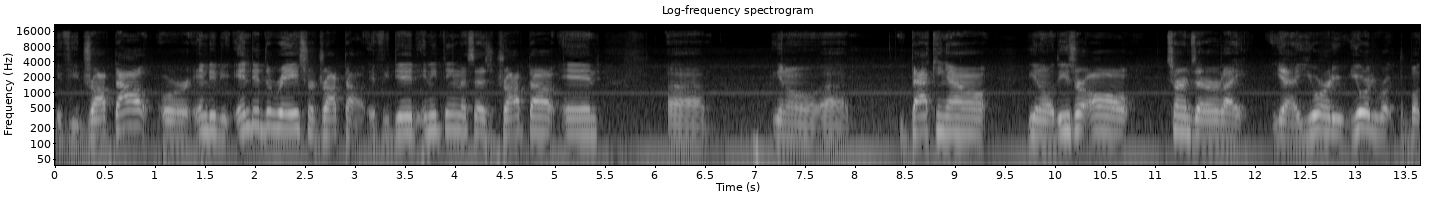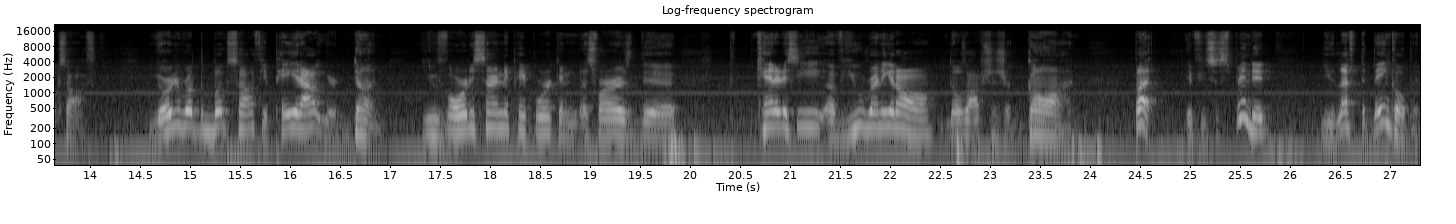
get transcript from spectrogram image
If you dropped out or ended ended the race or dropped out, if you did anything that says dropped out and, uh, you know, uh, backing out, you know, these are all terms that are like, yeah, you already you already wrote the books off. You already wrote the books off. You paid out. You're done. You've already signed the paperwork, and as far as the candidacy of you running at all, those options are gone. But if you suspended, you left the bank open.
